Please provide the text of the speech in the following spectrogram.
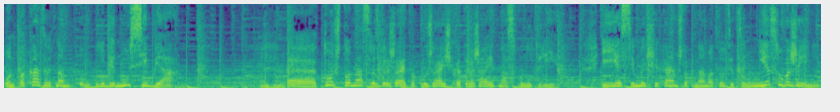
Он показывает нам глубину себя. Угу. Э, то, что нас раздражает в окружающих, отражает нас внутри. И если мы считаем, что к нам относятся не с уважением,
